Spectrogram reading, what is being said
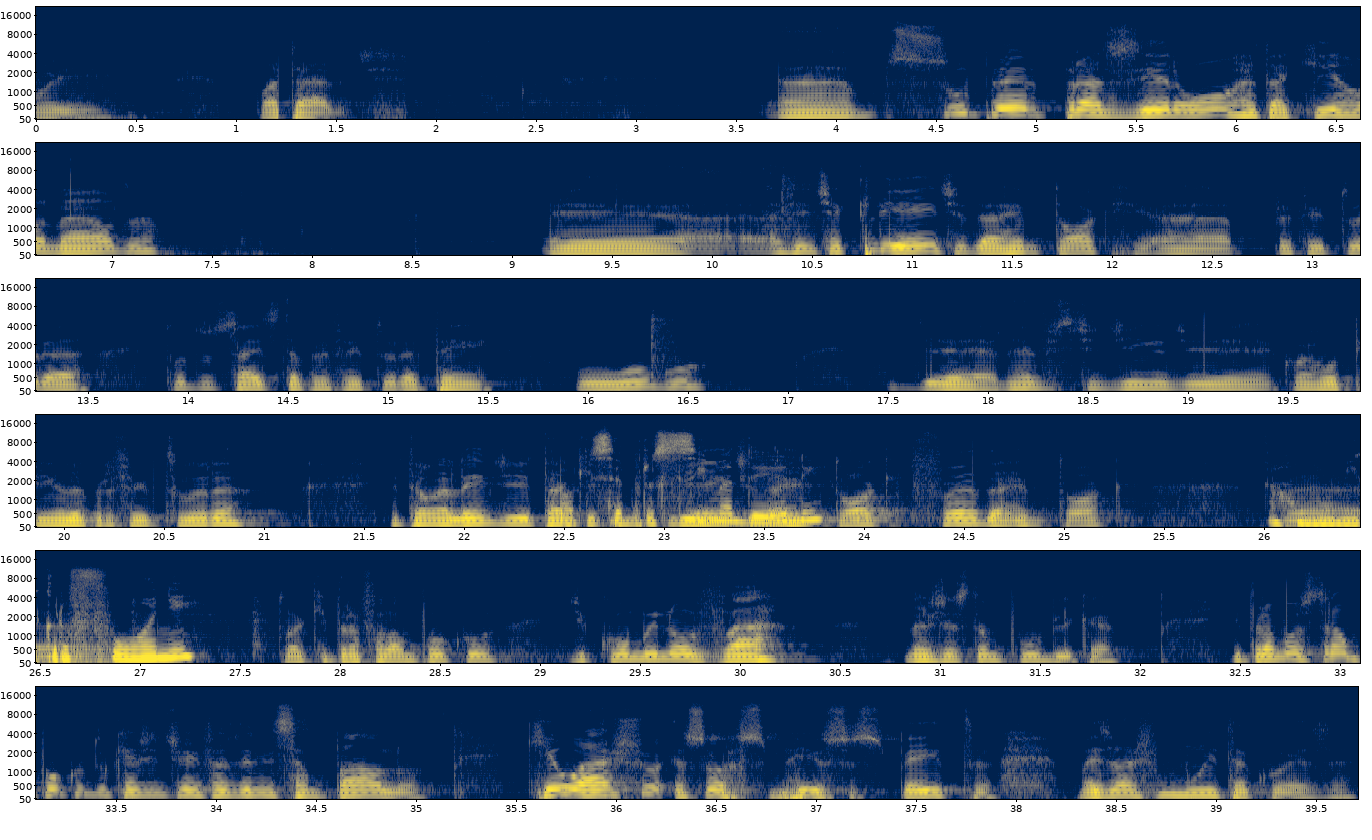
Oi, boa tarde. Ah, super prazer, honra estar aqui, Ronaldo. É, a gente é cliente da Rentoc, a prefeitura, todos os sites da prefeitura têm o Hugo, de, né, vestidinho de, com a roupinha da prefeitura. Então, além de estar aqui se aproxima cliente dele. da Rentoc, fã da Arruma um É. microfone. Estou aqui para falar um pouco de como inovar na gestão pública e para mostrar um pouco do que a gente vem fazendo em São Paulo, que eu acho, eu sou meio suspeito, mas eu acho muita coisa.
